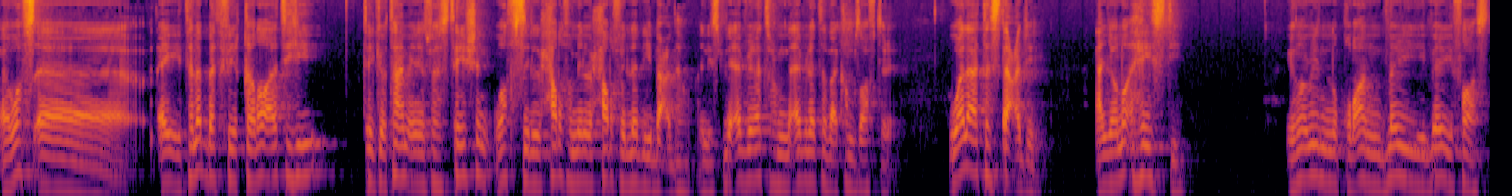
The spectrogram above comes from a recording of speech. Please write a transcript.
Uh, وفص, uh, أي تلبث في قراءته Take your time in its recitation وافصل الحرف من الحرف الذي بعده and you split every letter from the every letter that comes after it ولا تستعجل and you're not hasty you're not reading the Quran very very fast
